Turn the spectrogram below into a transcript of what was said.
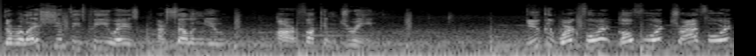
the relationship these PUAs are selling you are a fucking dream. You could work for it, go for it, try for it,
